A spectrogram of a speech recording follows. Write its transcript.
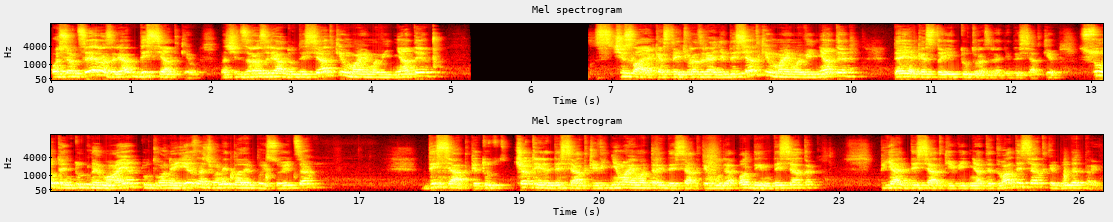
Ось оце розряд десятків. Значить, з розряду десятків маємо відняти числа, яке стоїть в розряді десятків, маємо відняти те, яке стоїть тут в розряді десятків. Сотень тут немає, тут вони є, значить вони переписуються. Десятки, тут 4 десятки, віднімаємо 3 десятки, буде 1 десяток. 5 десятків відняти 2 десятки буде 3.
